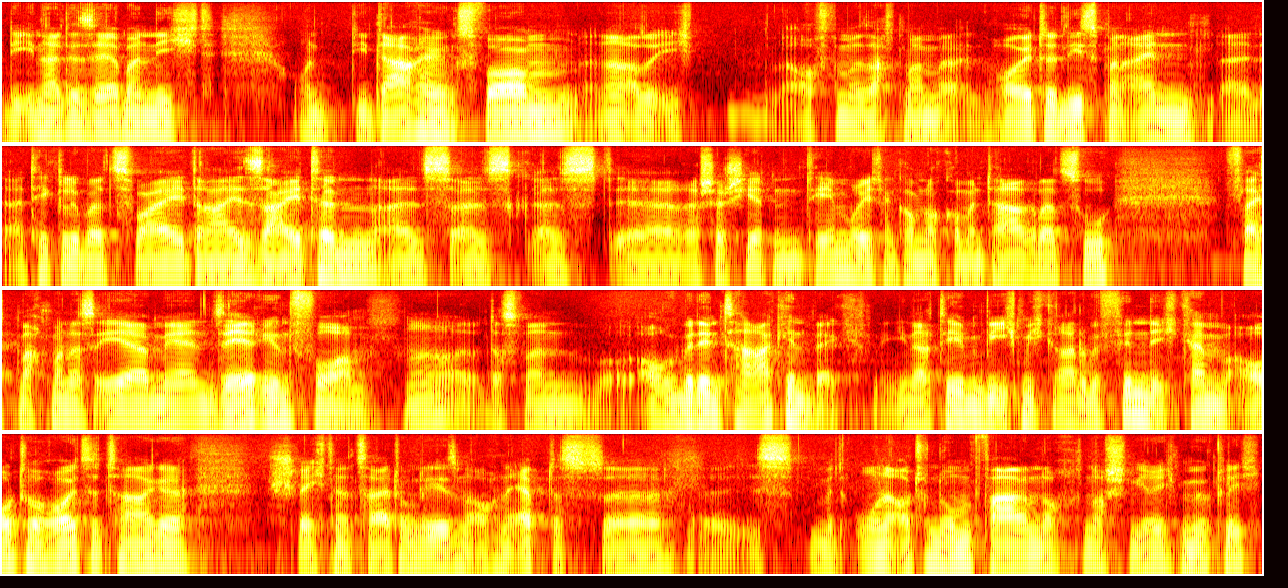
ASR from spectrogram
Die Inhalte selber nicht und die Darreichungsform, ne, also ich, auch wenn man sagt, man, heute liest man einen Artikel über zwei, drei Seiten als, als, als äh, recherchierten Themenbericht, dann kommen noch Kommentare dazu. Vielleicht macht man das eher mehr in Serienform, ne? dass man auch über den Tag hinweg, je nachdem, wie ich mich gerade befinde. Ich kann im Auto heutzutage schlecht eine Zeitung lesen, auch eine App. Das äh, ist mit ohne autonomem Fahren noch, noch schwierig möglich.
